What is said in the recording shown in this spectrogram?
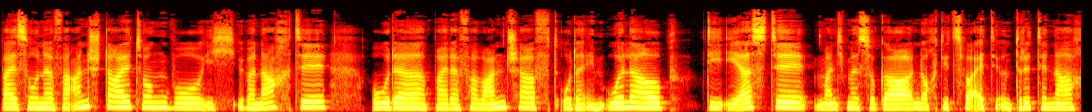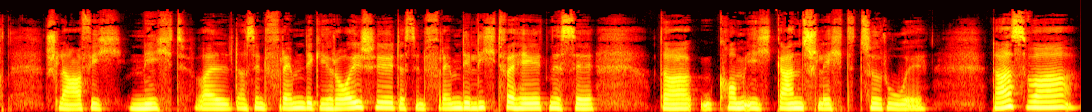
bei so einer Veranstaltung, wo ich übernachte oder bei der Verwandtschaft oder im Urlaub die erste, manchmal sogar noch die zweite und dritte Nacht schlafe ich nicht, weil da sind fremde Geräusche, das sind fremde Lichtverhältnisse, da komme ich ganz schlecht zur Ruhe. Das war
